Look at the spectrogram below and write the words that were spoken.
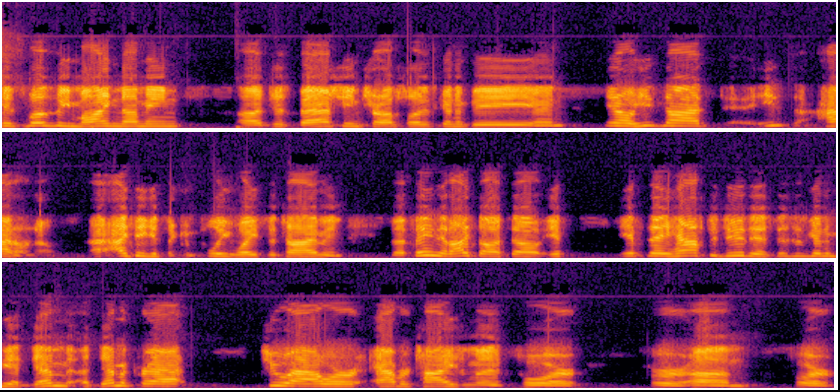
it's supposed to be mind numbing. Uh, just bashing Trump's what it's going to be, and you know he's not. He's. I don't know. I, I think it's a complete waste of time. And the thing that I thought though, if if they have to do this, this is going to be a dem a Democrat two hour advertisement for for um, for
